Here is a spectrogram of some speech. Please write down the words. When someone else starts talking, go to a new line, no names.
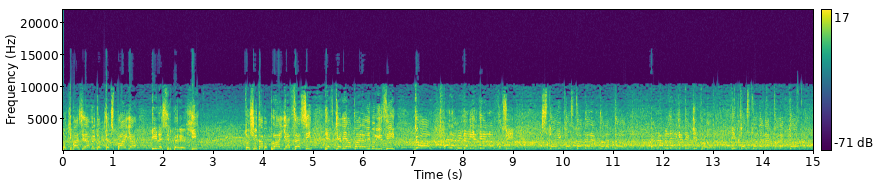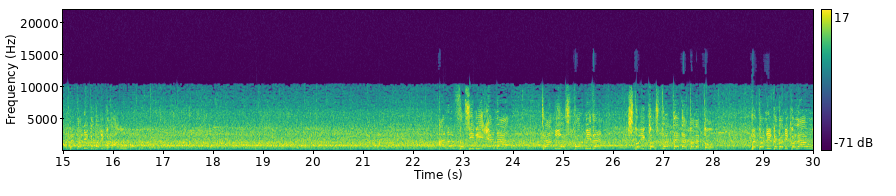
Δοκιμάζει να βρει τον Κετσπάγια. Είναι στην περιοχή. Το σούτ από πλάγια θέση. Η ευκαιρία που πάει να δημιουργηθεί. Γκολ! Ένα μηδέν για την ανόρθωση. Στο 24ο λεπτό. Ένα μηδέν για την Κύπρο. 24ο λεπτό με τον Νίκο τον Νικολάου. Ανόρθωση 1. Τραμζο Σπορ 0. Στο 24ο λεπτό με τον Νίκο τον Νικολάου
